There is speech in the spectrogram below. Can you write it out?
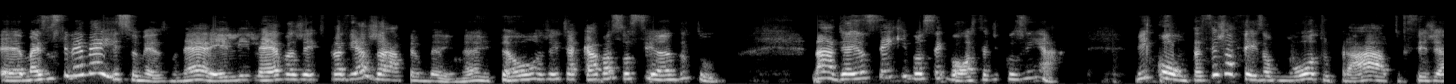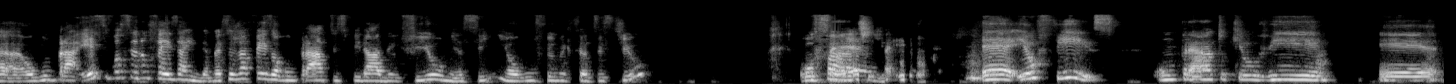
É, mas o cinema é isso mesmo, né? Ele leva a gente para viajar também, né? Então a gente acaba associando tudo. Nádia, eu sei que você gosta de cozinhar. Me conta, você já fez algum outro prato, que seja algum prato? Esse você não fez ainda, mas você já fez algum prato inspirado em filme, assim, em algum filme que você assistiu? Ou série? É, eu fiz um prato que eu vi é,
